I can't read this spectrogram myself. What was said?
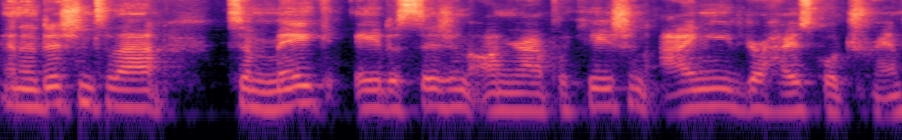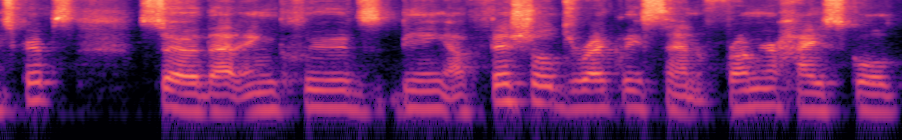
In addition to that, to make a decision on your application, I need your high school transcripts. So that includes being official directly sent from your high school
